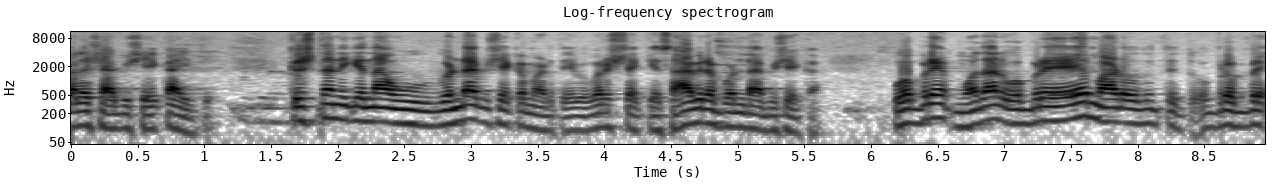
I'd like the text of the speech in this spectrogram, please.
ಕಲಶಾಭಿಷೇಕ ಆಯಿತು. ಕೃಷ್ಣನಿಗೆ ನಾವು ಬೊಂಡಾಭಿಷೇಕ ಮಾಡ್ತೇವೆ, ವರ್ಷಕ್ಕೆ ಸಾವಿರ ಬೊಂಡಾಭಿಷೇಕ. ಒಬ್ಬರೇ ಮೊದಲು ಒಬ್ಬರೇ ಮಾಡೋದು ಅಂತಿತ್ತು ಒಬ್ಬರೊಬ್ಬರೇ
